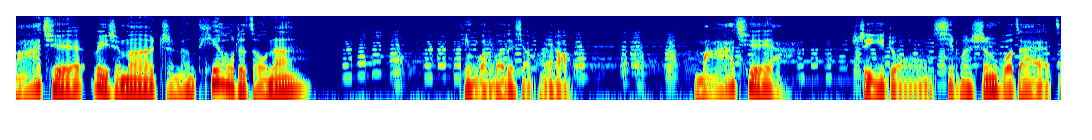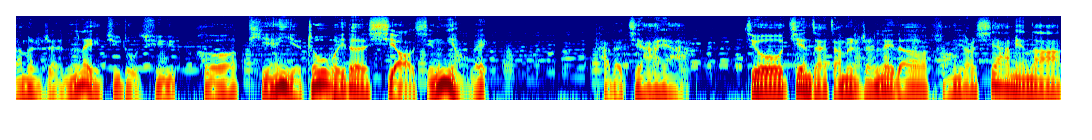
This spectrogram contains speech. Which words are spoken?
麻雀为什么只能跳着走呢？听广播的小朋友，麻雀呀，是一种喜欢生活在咱们人类居住区和田野周围的小型鸟类。它的家呀，就建在咱们人类的房檐下面呐、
